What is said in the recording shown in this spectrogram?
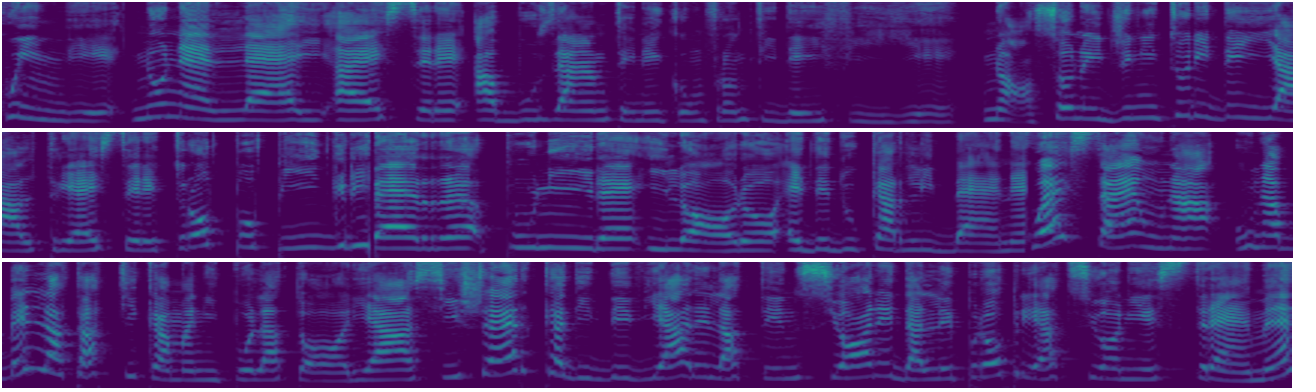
quindi non è lei a essere abusante nei confronti dei figli, no, sono i genitori degli altri a essere troppo pigri per punire i loro ed educarli bene. Questa è una, una bella tattica manipolatoria, si cerca di deviare l'attenzione dalle proprie azioni estreme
